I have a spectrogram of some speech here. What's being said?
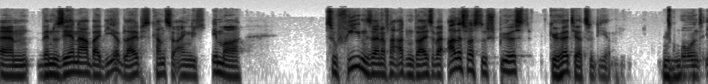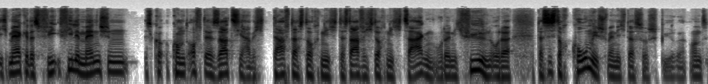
ähm, wenn du sehr nah bei dir bleibst, kannst du eigentlich immer zufrieden sein auf eine Art und Weise, weil alles, was du spürst, gehört ja zu dir. Mhm. Und ich merke, dass viele Menschen, es kommt oft der Satz, ja, aber ich darf das doch nicht, das darf ich doch nicht sagen oder nicht fühlen oder das ist doch komisch, wenn ich das so spüre. Und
